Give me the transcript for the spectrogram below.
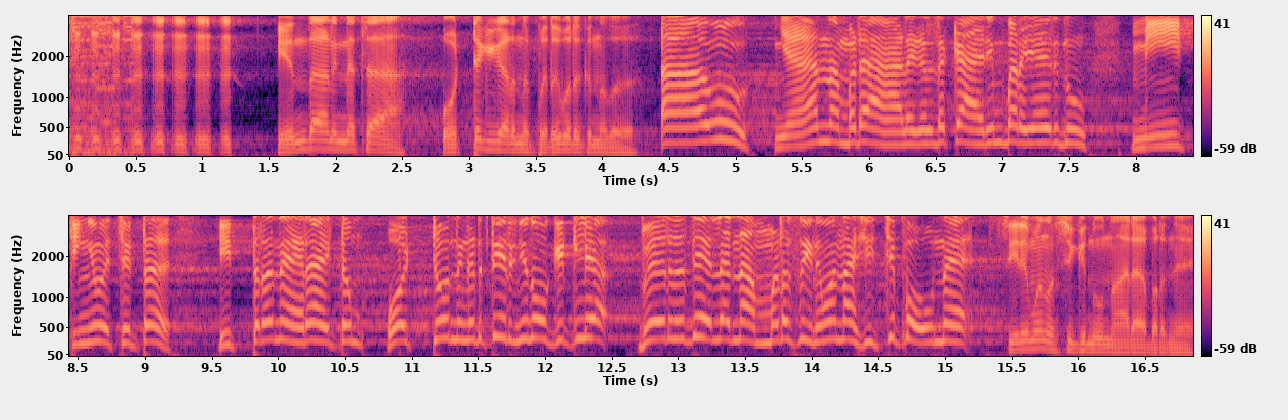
എന്താണ് ഇന്നച്ചാ ഒറ്റയ്ക്ക് കിടന്ന് പെറുപെറുക്കുന്നത്? ആവൂ ഞാൻ നമ്മുടെ ആളുകളുടെ കാര്യം പറയായിരുന്നു. മീറ്റിംഗ് വെച്ചിട്ട് ഇത്ര നേരമായിട്ടും ഒറ്റ നിങ്ങോട്ട് തിരിഞ്ഞു നോക്കിയിട്ടില്ല. വെറുതെ അല്ല നമ്മുടെ സിനിമ നശിച്ചു പോകുന്നേ. സിനിമ നശിക്കുന്നു എന്ന് ആരാ പറഞ്ഞേ?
